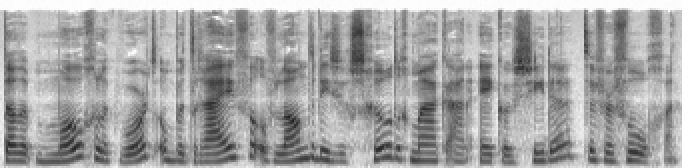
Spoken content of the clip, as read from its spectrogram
dat het mogelijk wordt om bedrijven of landen die zich schuldig maken aan ecocide te vervolgen.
